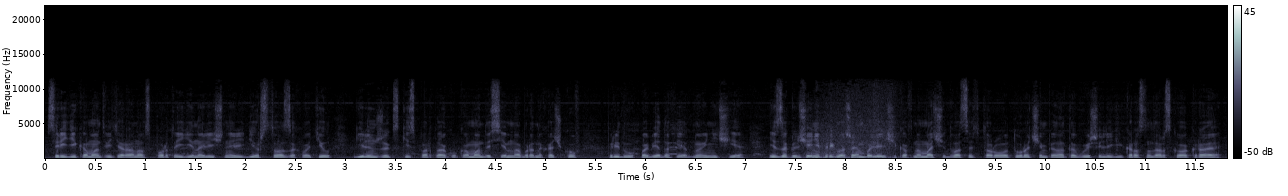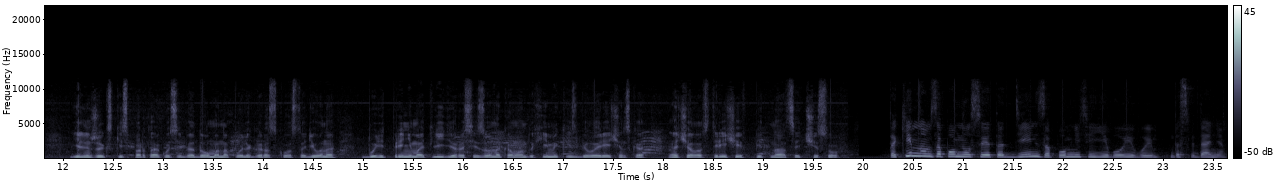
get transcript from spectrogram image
среди команд ветеранов спорта единоличное лидерство захватил геленджикский «Спартак». У команды 7 набранных очков при двух победах и одной ничье. Из заключения приглашаем болельщиков на матче 22-го тура чемпионата высшей лиги Краснодарского края. Геленджикский «Спартак» у себя дома на поле городского стадиона будет принимать лидера сезона команду «Химик» из Белореченска. Начало встречи в 15 часов. Таким нам запомнился этот день. Запомните его и вы. До свидания.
